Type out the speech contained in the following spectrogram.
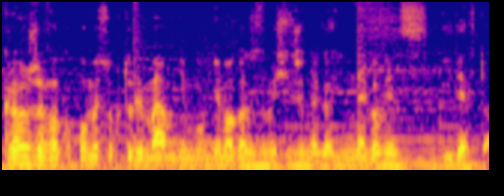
Krążę wokół pomysłu, który mam, nie, nie mogąc wymyślić żadnego innego, więc idę w to.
